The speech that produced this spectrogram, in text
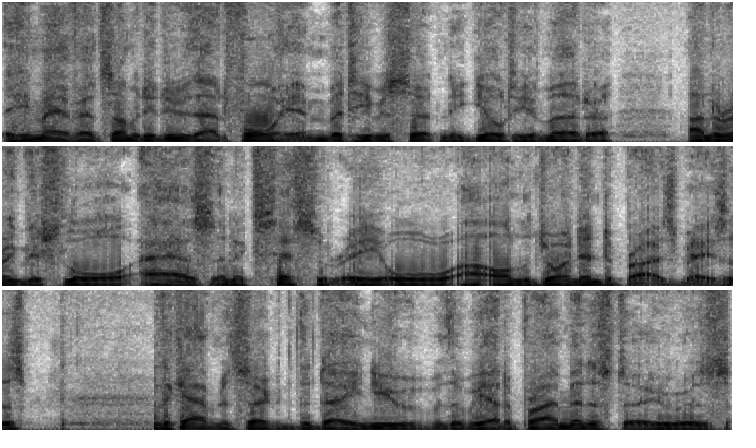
He may have had somebody do that for him, but he was certainly guilty of murder under English law as an accessory or uh, on the joint enterprise basis. The Cabinet Secretary of the day knew that we had a Prime Minister who was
